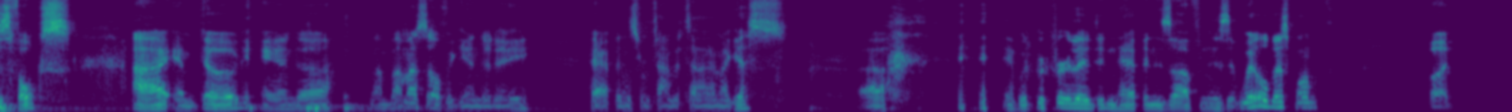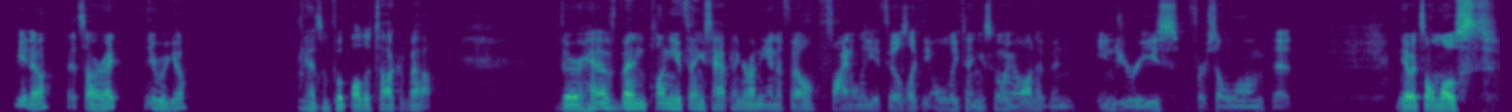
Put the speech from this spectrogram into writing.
is, folks. I am Doug, and uh, I'm by myself again today. Happens from time to time, I guess. Uh, and would prefer that it didn't happen as often as it will this month. But, you know, that's all right. Here we go. Got some football to talk about. There have been plenty of things happening around the NFL. Finally, it feels like the only things going on have been injuries for so long that, you know, it's almost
